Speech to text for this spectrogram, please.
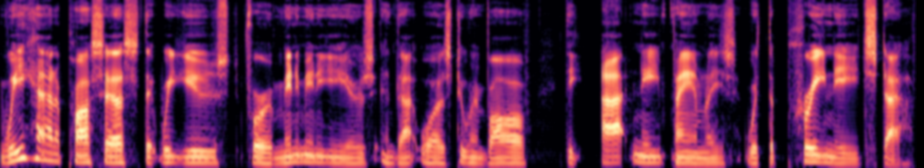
we had a process that we used for many, many years, and that was to involve the at need families with the pre need staff.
